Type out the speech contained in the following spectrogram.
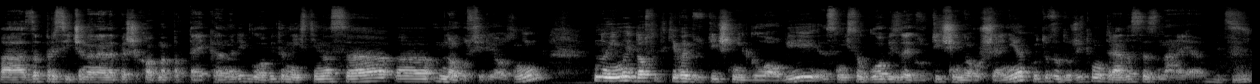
а, за пресичане на пешеходна пътека, нали, глобите наистина са а, много сериозни. Но има и доста такива екзотични глоби, в смисъл глоби за екзотични нарушения, които задължително трябва да се знаят. Mm-hmm.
